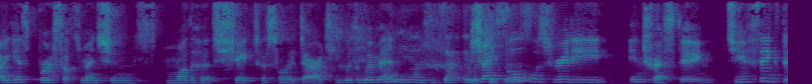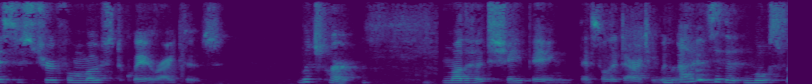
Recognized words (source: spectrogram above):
I guess Brossard's mentions motherhood shaped her solidarity with women. Yeah, exactly. Which I thought was really interesting. Do you think this is true for most queer writers? Which part? Motherhood shaping their solidarity with women. I would say that most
